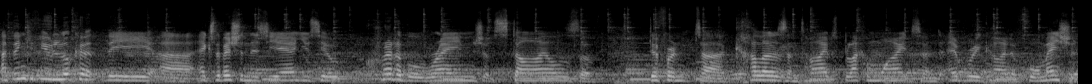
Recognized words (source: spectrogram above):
I think if you look at the uh, exhibition this year, you see a incredible range of styles, of different uh, colors and types, black and white, and every kind of formation.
